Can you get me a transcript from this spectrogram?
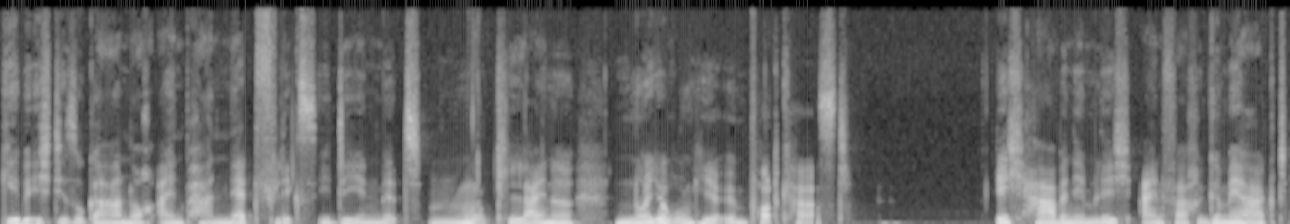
gebe ich dir sogar noch ein paar Netflix-Ideen mit. Hm, kleine Neuerung hier im Podcast. Ich habe nämlich einfach gemerkt,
